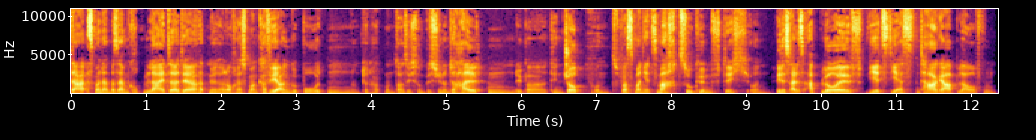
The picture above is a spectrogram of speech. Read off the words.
da ist man dann bei seinem Gruppenleiter, der hat mir dann auch erstmal einen Kaffee angeboten und dann hat man da sich so ein bisschen unterhalten über den Job und was man jetzt macht zukünftig und wie das alles abläuft, wie jetzt die ersten Tage ablaufen.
